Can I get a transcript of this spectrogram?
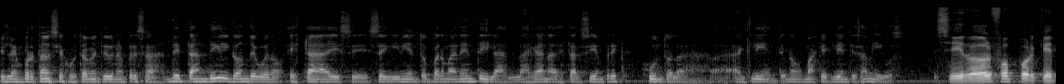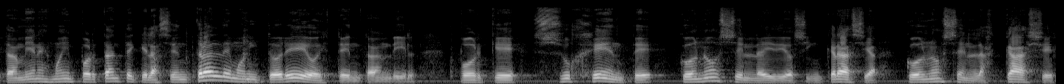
es la importancia justamente de una empresa de Tandil donde bueno está ese seguimiento permanente y las ganas de estar siempre junto al cliente, ¿no? más que clientes amigos. Sí, Rodolfo, porque también es muy importante que la central de monitoreo esté en Tandil, porque su gente conocen la idiosincrasia, conocen las calles,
